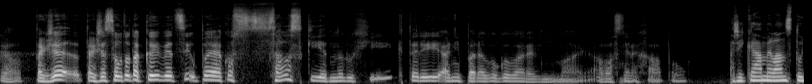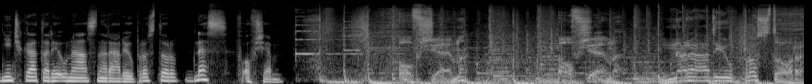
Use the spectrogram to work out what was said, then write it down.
jo. Takže, takže jsou to takové věci úplně jako selský, jednoduchý, který ani pedagogové nevnímají a vlastně nechápou. Říká Milan Studnička tady u nás na Rádiu Prostor, dnes v Ovšem. Ovšem, ovšem, na rádiu Prostor.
